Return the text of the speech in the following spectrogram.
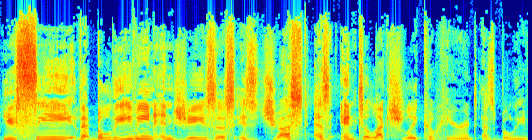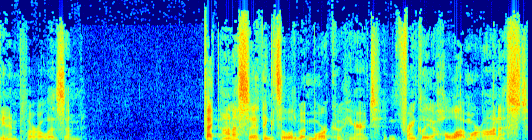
you see that believing in Jesus is just as intellectually coherent as believing in pluralism. In fact, honestly, I think it's a little bit more coherent and frankly, a whole lot more honest.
